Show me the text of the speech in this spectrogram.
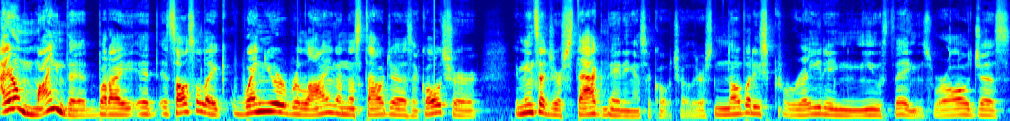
i don't mind it but i it, it's also like when you're relying on nostalgia as a culture it means that you're stagnating as a culture. There's nobody's creating new things. We're all just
